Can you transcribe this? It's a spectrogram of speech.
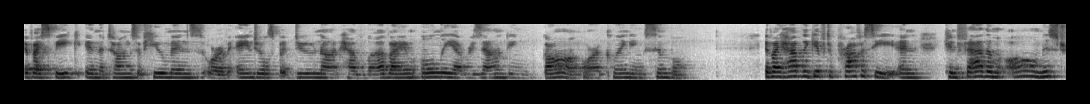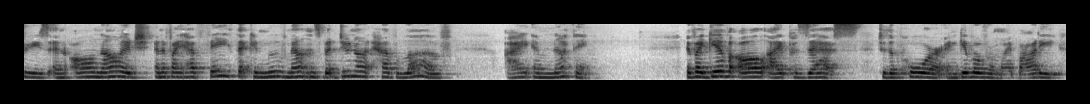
If I speak in the tongues of humans or of angels but do not have love, I am only a resounding gong or a clanging cymbal. If I have the gift of prophecy and can fathom all mysteries and all knowledge, and if I have faith that can move mountains but do not have love, I am nothing. If I give all I possess to the poor and give over my body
